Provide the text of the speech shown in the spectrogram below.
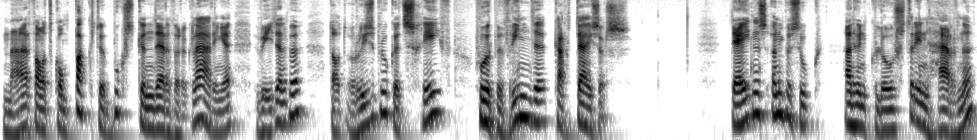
Maar van het compacte boeksken der verklaringen weten we dat Rusbroek het schreef voor bevriende Kartuizers. Tijdens een bezoek aan hun klooster in Herne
